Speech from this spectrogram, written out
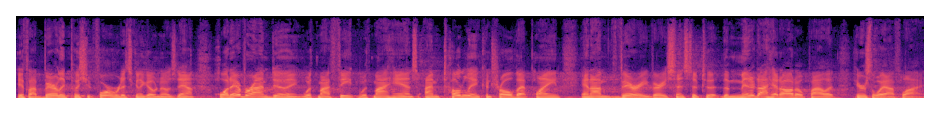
If I barely push it forward, it's going to go nose down. Whatever I'm doing with my feet, with my hands, I'm totally in control of that plane, and I'm very, very sensitive to it. The minute I hit autopilot, here's the way I fly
